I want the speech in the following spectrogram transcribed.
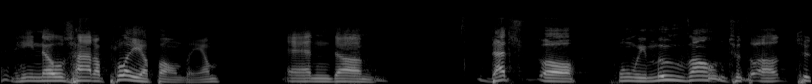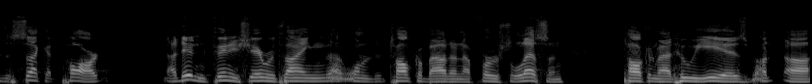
and he knows how to play upon them, and um, that's uh, when we move on to the uh, to the second part. I didn't finish everything that I wanted to talk about in our first lesson, talking about who he is, but uh,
